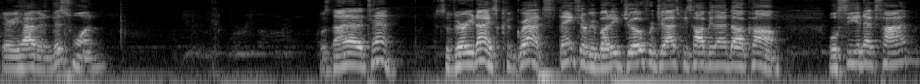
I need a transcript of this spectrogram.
There you have it. And this one was 9 out of 10. So very nice. Congrats. Thanks, everybody. Joe for jaspyshobbyland.com. We'll see you next time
